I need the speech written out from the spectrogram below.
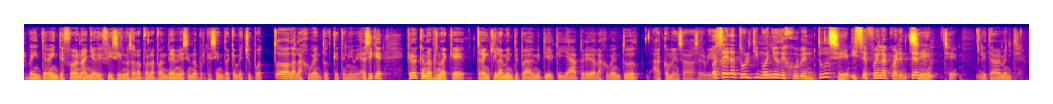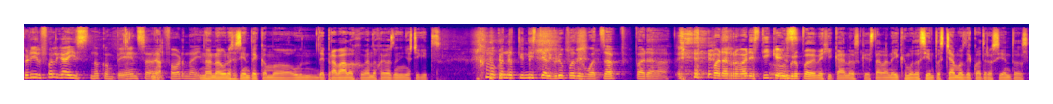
2020 fue un año difícil, no solo por la pandemia, sino porque siento que me chupó toda la juventud que tenía. Así que creo que una persona que tranquilamente puede admitir que ya ha perdido la juventud ha comenzado a ser viejo. O sea, era tu último año de juventud y se fue en la cuarentena. Sí, sí, literalmente. Pero ¿y el Fall Guys no compensa? ¿El Fortnite? No, no, uno se siente como un depravado jugando juegos de niños chiquitos. Como cuando te uniste al grupo de WhatsApp para, para robar stickers. Un grupo de mexicanos que estaban ahí como 200 chamos de 400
